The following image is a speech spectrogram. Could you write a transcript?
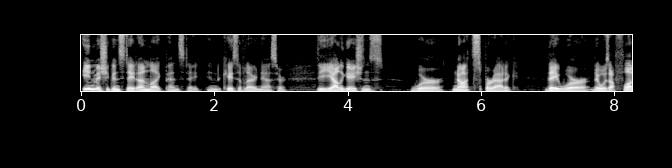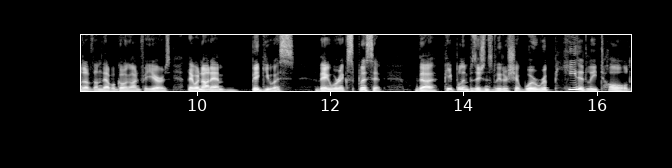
in Michigan State, unlike Penn State, in the case of Larry Nassar, the allegations were not sporadic. They were there was a flood of them that were going on for years. They were not ambiguous. They were explicit. The people in positions of leadership were repeatedly told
